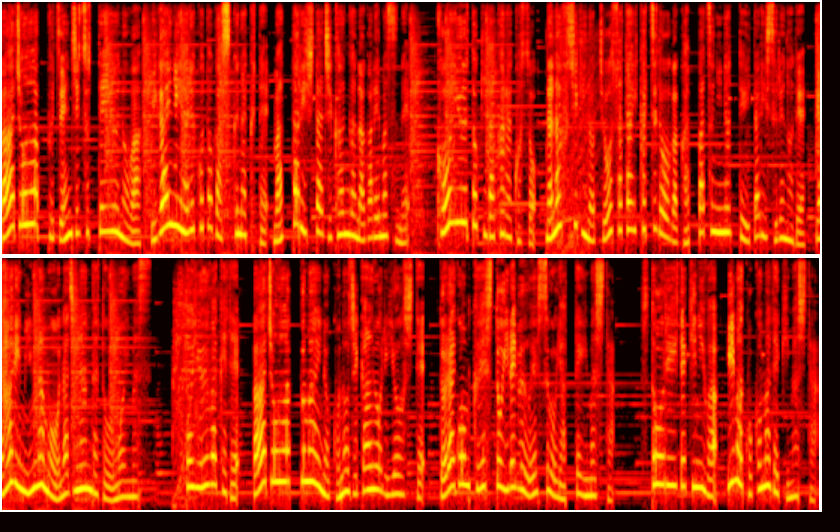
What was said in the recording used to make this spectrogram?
バージョンアップ前日っていうのは意外にやることが少なくてまったりした時間が流れますね。こういう時だからこそ、七不思議の調査隊活動が活発になっていたりするので、やはりみんなも同じなんだと思います。というわけで、バージョンアップ前のこの時間を利用して、ドラゴンクエスト 11S をやっていました。ストーリー的には、今ここまで来ました。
